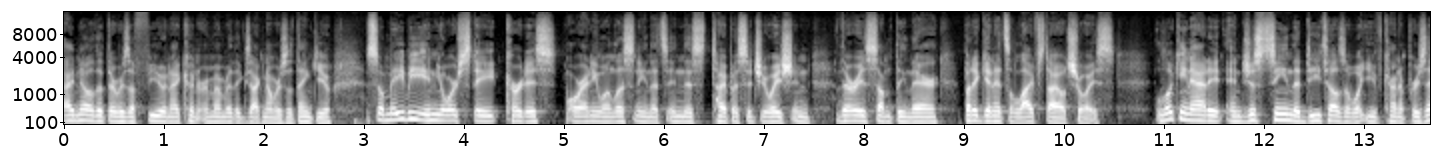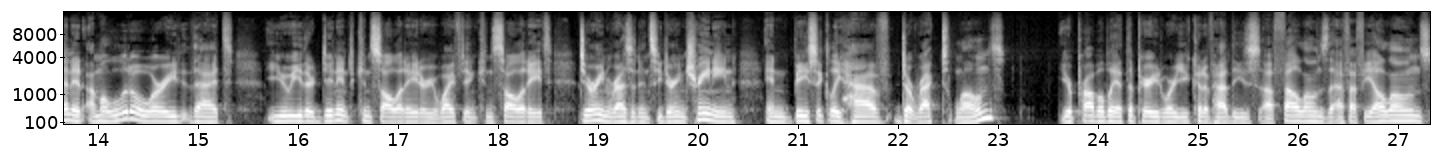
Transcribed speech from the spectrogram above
I know that there was a few, and I couldn't remember the exact number, So thank you. So maybe in your state, Curtis, or anyone listening that's in this type of situation, there is something there. But again, it's a lifestyle choice looking at it and just seeing the details of what you've kind of presented, I'm a little worried that you either didn't consolidate or your wife didn't consolidate during residency, during training, and basically have direct loans. You're probably at the period where you could have had these uh, FFEL loans, the FFEL loans,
